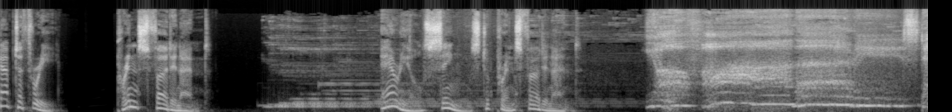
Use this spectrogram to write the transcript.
Chapter 3 Prince Ferdinand Ariel sings to Prince Ferdinand. Your father is dead.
